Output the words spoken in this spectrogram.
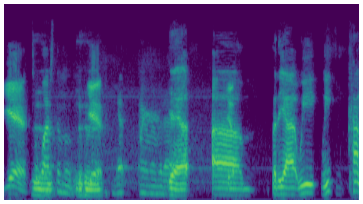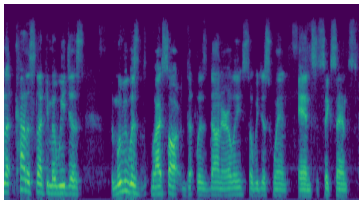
Yeah, to Mhm. watch the movie. Mhm. yeah. Yep, I remember that. Yeah. Um, But yeah, we we kind of kind of snuck in, but we just the movie was I saw it was done early, so we just went into Six Sense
